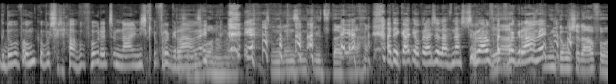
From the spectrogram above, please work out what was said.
kdo bo pa um, ko boš rabil računalniške programe. Zvonem, ja. Smo imeli en zoom klic tak. Ja. A te Katja vprašala, znaš šraubat ja, programe? Jum, ko boš rafo,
